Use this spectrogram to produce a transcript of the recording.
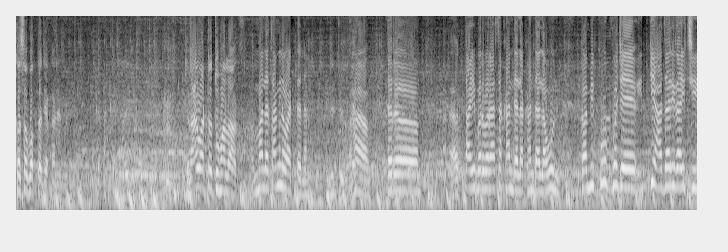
कसं बघतात या कार्याकडे काय वाटतं तुम्हाला आज? मला चांगलं वाटतं ना. हां तर अ, ताईबरोबर असा खांद्याला खांदा लावून का मी खूप म्हणजे इतकी आजारी राहायची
